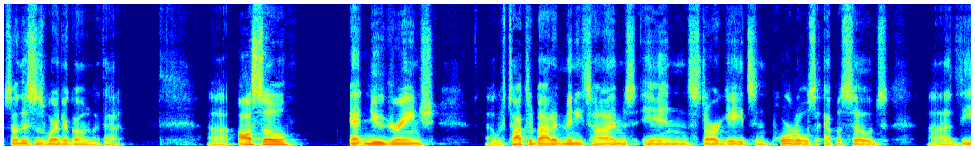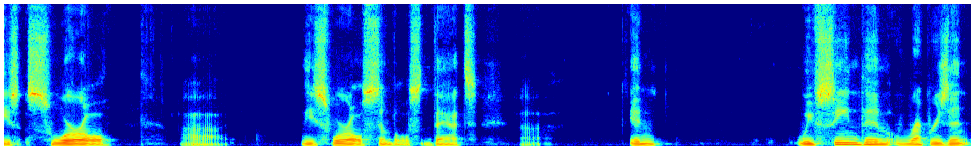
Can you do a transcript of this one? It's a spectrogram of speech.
So this is where they're going with that. Uh, also at Newgrange, uh, we've talked about it many times in Stargates and Portals episodes uh, these swirl uh, these swirl symbols that uh, in we've seen them represent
